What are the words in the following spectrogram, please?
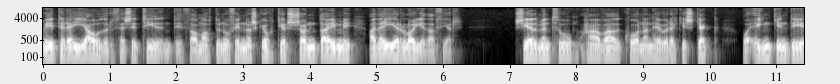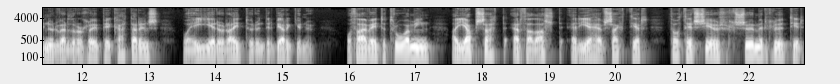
vitir eigi áður þessi tíðindi, þá máttu nú finna skjótt hér söndæmi að eigi er logið að þér. Séðmynd þú hafa að konan hefur ekki skegg og engin dýnur verður á hlaupi kattarins og eigi eru rætur undir bjarginu. Og það veitu trúa mín að jafnsatt er það allt er ég hef sagt þér, þótt þeir séu sumir hlutir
